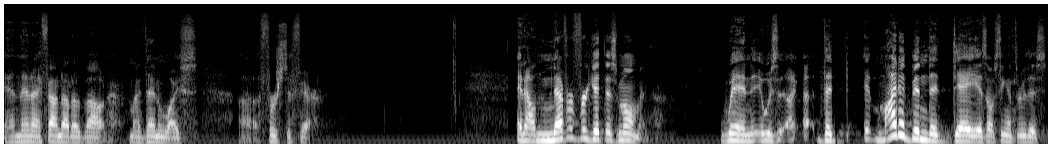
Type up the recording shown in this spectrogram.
And then I found out about my then wife's uh, first affair. And I'll never forget this moment when it was uh, uh, the it might have been the day as I was thinking through this.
